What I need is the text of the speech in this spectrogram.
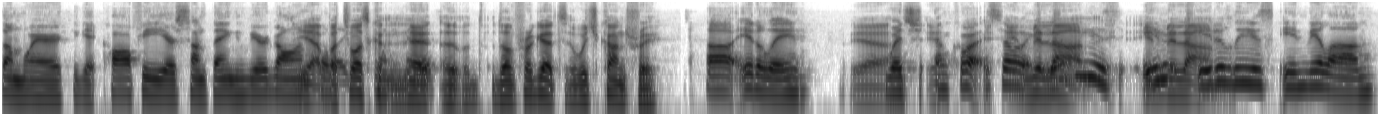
somewhere to get coffee or something. We were gone. Yeah, but like what's con- uh, uh, don't forget which country? Uh, Italy. Yeah. Which in, of course, so in Milan. Italy is in, in Milan. Italy is in Milan.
